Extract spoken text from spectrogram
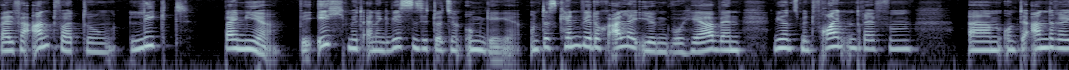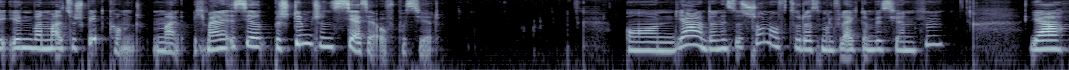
Weil Verantwortung liegt bei mir, wie ich mit einer gewissen Situation umgehe. Und das kennen wir doch alle irgendwoher, wenn wir uns mit Freunden treffen ähm, und der andere irgendwann mal zu spät kommt. Ich meine, ist ja bestimmt schon sehr, sehr oft passiert. Und ja, dann ist es schon oft so, dass man vielleicht ein bisschen, hm, ja,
